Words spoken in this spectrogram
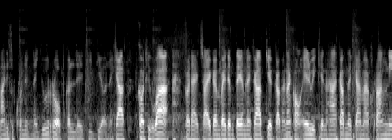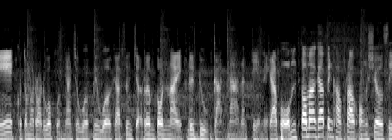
มากที่สุดคนหนึ่งในยุโรปกันเลยทีเดียวนะครับก็ถือว่าก็ได้ใจกันไปเต็มๆนะครับเกี่ยวกับทางด้านของเอริกเทนฮาครับในการมาครั้งนี้ ก็ต้องมารอดูว่าผลงานจะเวิร์กไม่เวิร์กครับซึ่งจะเริ่มต้นในฤดูกาลหน้านั่นเองนะครับผมต่อมาครับเป็นข่าวคราวของเชลซี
